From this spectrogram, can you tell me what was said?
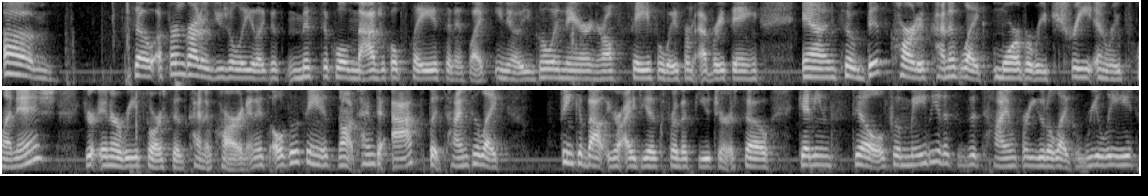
um, so a fern grotto is usually like this mystical, magical place, and it's like, you know, you go in there and you're all safe away from everything. And so this card is kind of like more of a retreat and replenish your inner resources kind of card. And it's also saying it's not time to act, but time to like think about your ideas for the future. So, getting still. So, maybe this is a time for you to like really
